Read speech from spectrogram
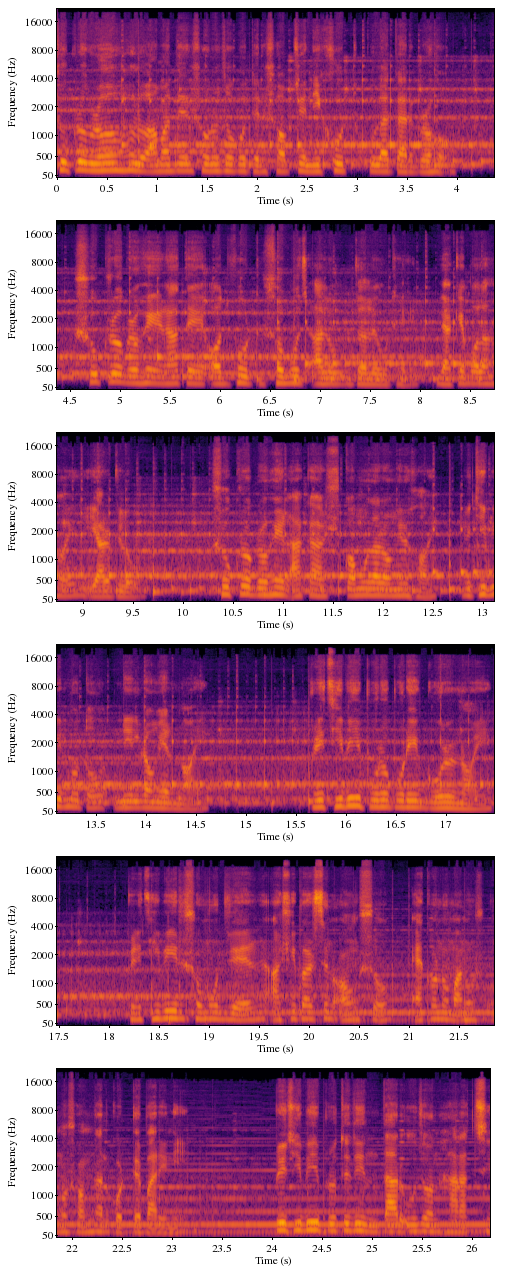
শুক্র গ্রহ হলো আমাদের সৌরজগতের সবচেয়ে নিখুঁত গোলাকার গ্রহ। শুক্র গ্রহে রাতে অদ্ভুত সবুজ আলো জ্বলে ওঠে, যাকে বলা হয় ইয়ারগ্লো শুক্র গ্রহের আকাশ কমলা রঙের হয়, পৃথিবীর মতো নীল রঙের নয়। পৃথিবী পুরোপুরি গোল নয়। পৃথিবীর সমুদ্রের আশি পার্সেন্ট অংশ এখনও মানুষ অনুসন্ধান করতে পারেনি। পৃথিবী প্রতিদিন তার ওজন হারাচ্ছে।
